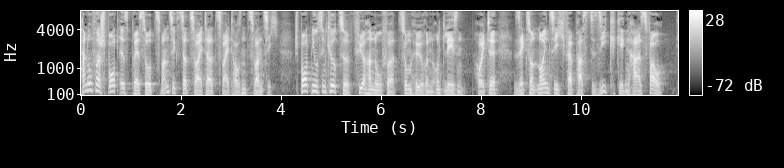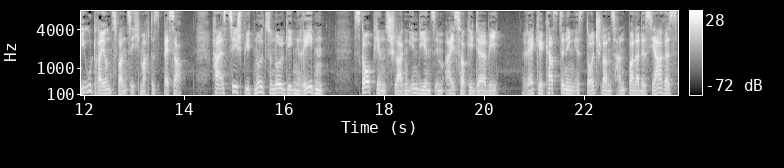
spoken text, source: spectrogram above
Hannover Sport Espresso 20.02.2020. Sportnews in Kürze für Hannover zum Hören und Lesen. Heute 96 verpasste Sieg gegen HSV. Die U23 macht es besser. HSC spielt 0 zu 0 gegen Reden. Scorpions schlagen Indiens im Eishockey Derby. Recke Kastening ist Deutschlands Handballer des Jahres.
